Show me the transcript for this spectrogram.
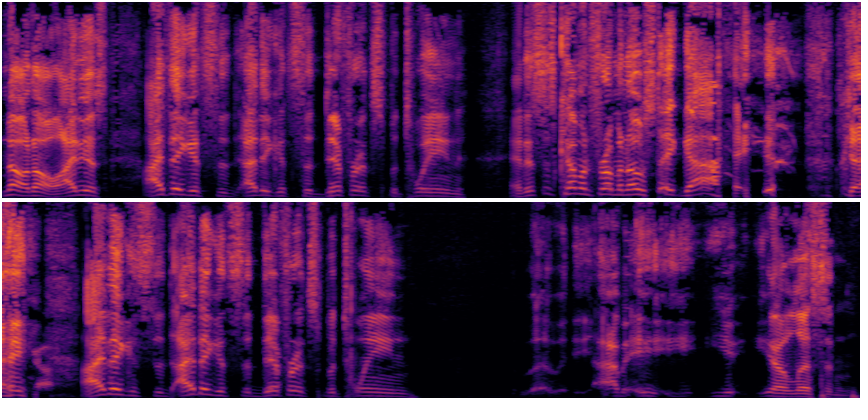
No, no. I just I think it's the I think it's the difference between and this is coming from an O State guy. okay, yeah. I think it's the I think it's the difference between. I mean, you, you know, listen.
